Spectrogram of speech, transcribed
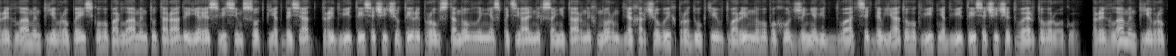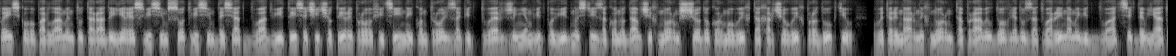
Регламент Європейського парламенту та Ради ЄС 853-2004 про встановлення спеціальних санітарних норм для харчових продуктів тваринного походження від 29 квітня 2004 року. Регламент Європейського парламенту та Ради ЄС 882-2004 про офіційний контроль за підтвердженням відповідності законодавчих норм щодо кормових та харчових продуктів ветеринарних норм та правил догляду за тваринами від 29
